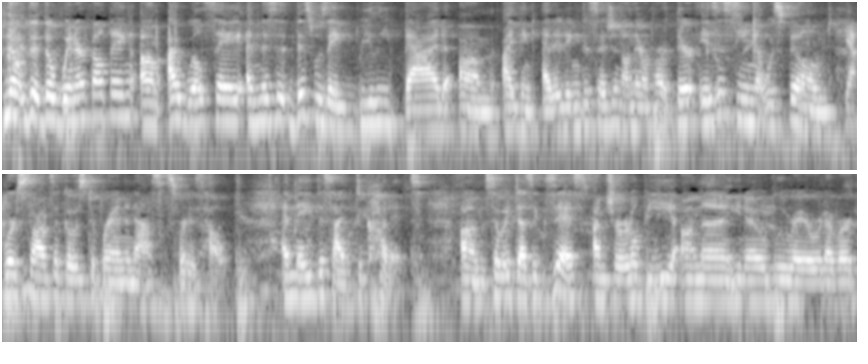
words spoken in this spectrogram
no, the, the Winterfell thing, um, I will say, and this is this was a really bad, um, I think, editing decision on their part. There is a scene that was filmed Yeah. where Sansa goes to Bran and asks for his help, and they decided to cut it. Um, so it does exist. I'm sure it'll be on the you know Blu-ray or whatever.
